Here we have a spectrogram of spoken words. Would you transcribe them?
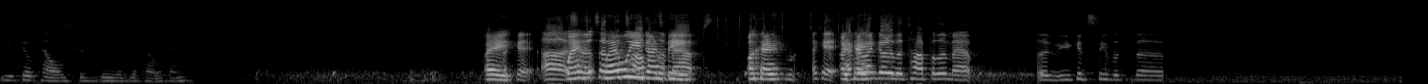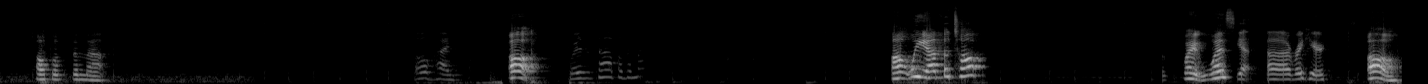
you kill Kels because he was the pelican. Wait, Okay. Uh, Where- so where will you guys be? maps. okay, Okay, Okay. everyone go to the top of the map. Uh, you can see the the. top of the map. Oh hi. Oh, Where's the top of the map? aren't we at the top? Wait, where's? Yeah, uh, right here. Oh,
